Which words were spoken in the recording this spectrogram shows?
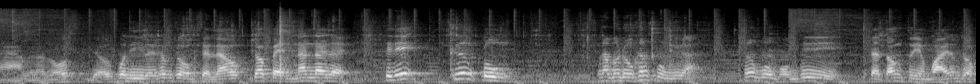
อ่าเวลาโรสเดี๋ยวพอดีเลยท่านผู้ชมเสร็จแล้วก็เป็นนั่นได้เลย ทีนี้เครื่องปรุง เรามาดูเครื่องปรุงดีกว่าเครื่องปรุงผมที่จะต้องเตรียมไว้ท่านผู้ชม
